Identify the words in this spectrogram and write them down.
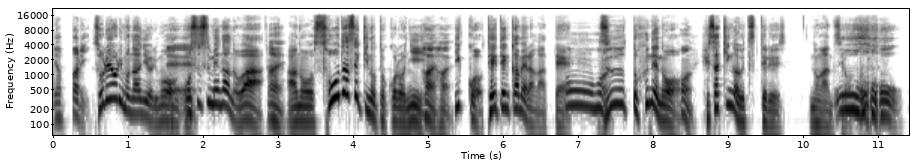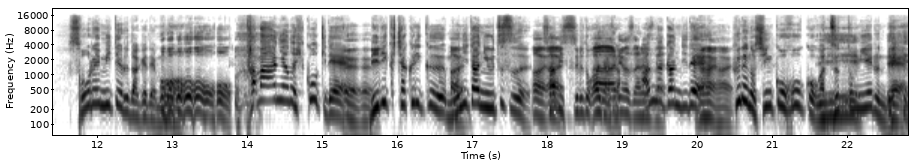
やっぱり。それよりも何よりもええおすすめなのは、はい。あの操舵席のところにはいはい。一個定点カメラがあって、ずーっと船はい。のへさきが映ってるのがあるんですよ。それ見てるだけでもたまにあの飛行機えでえ離陸着陸モニターに映すサービスするとかあるじゃないですか。あんな感じで船の進行方向がずっと見えるんで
